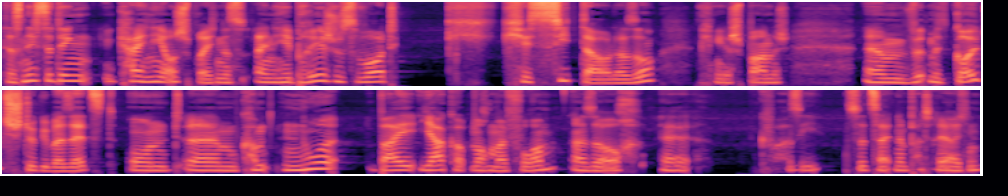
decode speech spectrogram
das nächste Ding kann ich nicht aussprechen. Das ist ein hebräisches Wort, Kesita oder so. Klingt ja spanisch. Ähm, wird mit Goldstück übersetzt und ähm, kommt nur bei Jakob nochmal vor, also auch äh, quasi zur Zeit der Patriarchen.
